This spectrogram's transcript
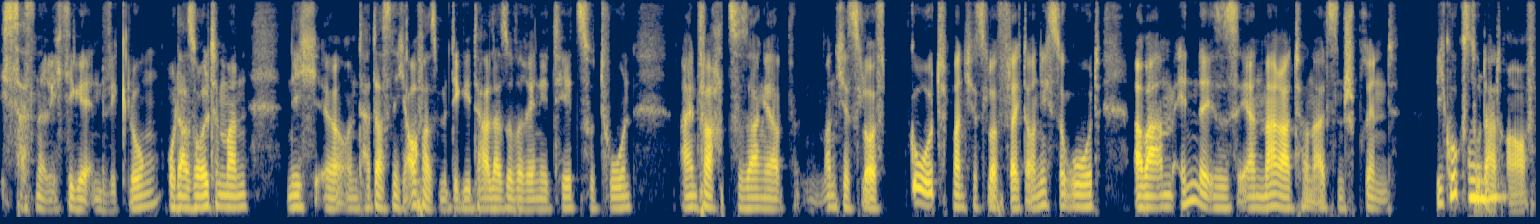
Ist das eine richtige Entwicklung? Oder sollte man nicht, äh, und hat das nicht auch was mit digitaler Souveränität zu tun, einfach zu sagen, ja, manches läuft gut, manches läuft vielleicht auch nicht so gut, aber am Ende ist es eher ein Marathon als ein Sprint. Wie guckst du da Mhm. drauf?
